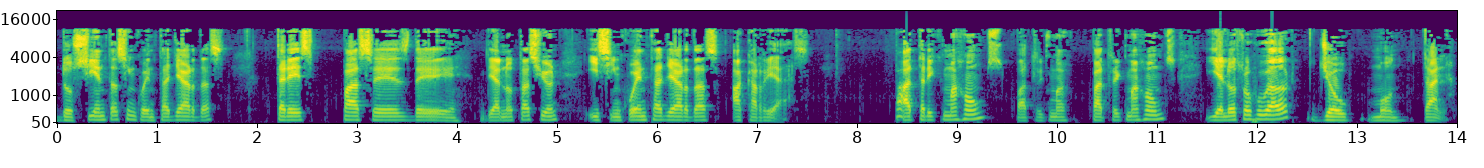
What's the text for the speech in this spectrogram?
250 yardas, tres pases de, de anotación y 50 yardas acarreadas. Patrick Mahomes, Patrick, Patrick Mahomes y el otro jugador, Joe Montana,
